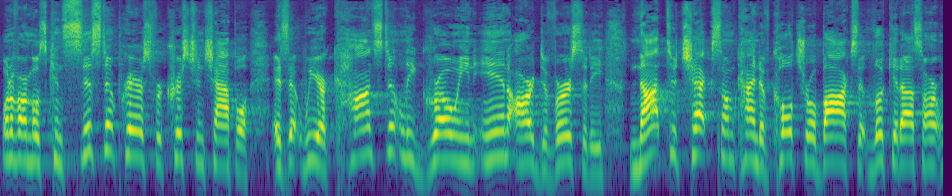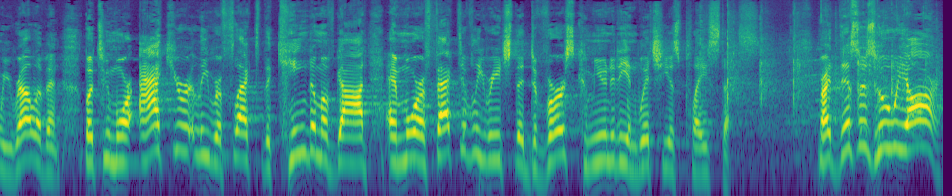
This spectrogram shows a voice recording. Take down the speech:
one of our most consistent prayers for Christian Chapel is that we are constantly growing in our diversity, not to check some kind of cultural box that look at us, aren't we relevant, but to more accurately reflect the kingdom of God and more effectively reach the diverse community in which He has placed us. Right? This is who we are.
